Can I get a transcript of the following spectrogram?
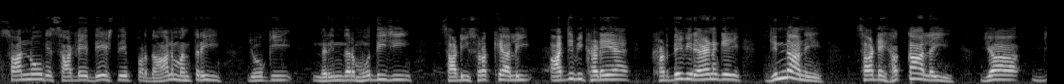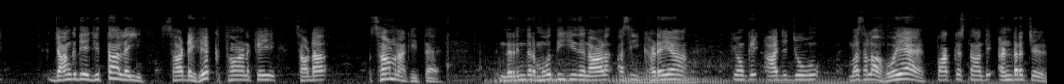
ਸਾਨੂੰ ਸਾਡੇ ਦੇਸ਼ ਦੇ ਪ੍ਰਧਾਨ ਮੰਤਰੀ, ਜੋ ਕਿ ਨਰਿੰਦਰ ਮੋਦੀ ਜੀ, ਸਾਡੀ ਸੁਰੱਖਿਆ ਲਈ ਅੱਜ ਵੀ ਖੜੇ ਆ, ਖੜਦੇ ਵੀ ਰਹਿਣਗੇ, ਜਿਨ੍ਹਾਂ ਨੇ ਸਾਡੇ ਹੱਕਾਂ ਲਈ ਜਾਂ, ਜੰਗ ਦੇ ਜਿੱਤਾਂ ਲਈ ਸਾਡੇ ਹਿੱਕ ਥਾਣ ਕੇ ਸਾਡਾ ਸਾਹਮਣਾ ਕੀਤਾ ਹੈ। ਨਰਿੰਦਰ ਮੋਦੀ ਜੀ ਦੇ ਨਾਲ ਅਸੀਂ ਖੜੇ ਆ ਕਿਉਂਕਿ ਅੱਜ ਜੋ ਮਸਲਾ ਹੋਇਆ ਹੈ ਪਾਕਿਸਤਾਨ ਦੇ ਅੰਡਰ 'ਚ,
